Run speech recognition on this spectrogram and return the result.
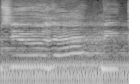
Sometimes you let me go.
